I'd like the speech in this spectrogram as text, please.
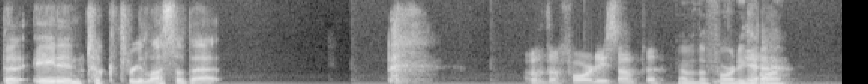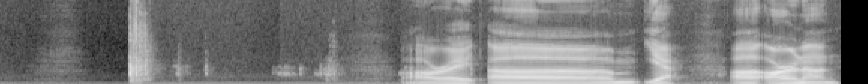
that Aiden took three less of that. Of the 40 something? of the 44. All right. Um yeah. Uh Arnon.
